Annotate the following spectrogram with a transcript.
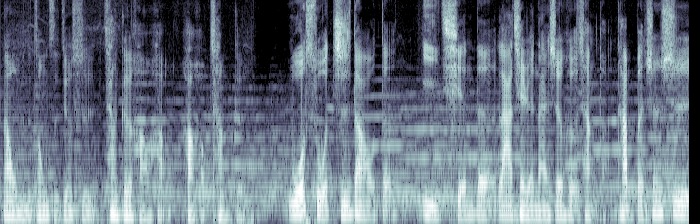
那我们的宗旨就是唱歌好好，好好唱歌。我所知道的以前的拉纤人男生合唱团，它本身是。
